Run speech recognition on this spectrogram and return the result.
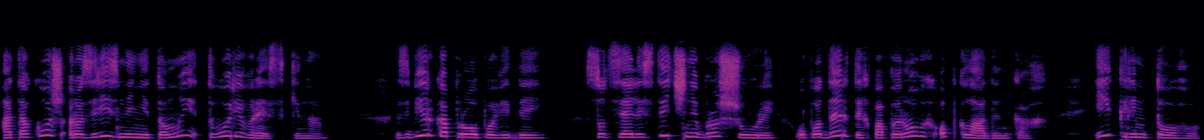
а також розрізнені томи творів Рескіна, збірка проповідей соціалістичні брошури у подертих паперових обкладинках і, крім того,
